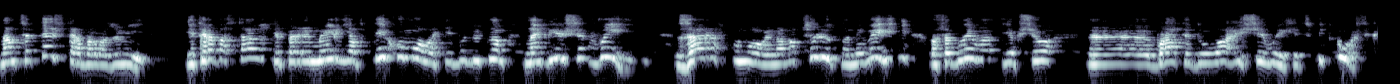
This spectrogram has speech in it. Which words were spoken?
Нам це теж треба розуміти. І треба ставити перемир'я в тих умовах, які будуть нам найбільше вигідні. Зараз умови нам абсолютно не вигідні, особливо якщо брати до уваги ще вихід з під Курська.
